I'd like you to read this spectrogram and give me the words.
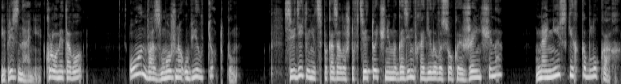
и признание. Кроме того, он, возможно, убил тетку. Свидетельница показала, что в цветочный магазин входила высокая женщина на низких каблуках.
